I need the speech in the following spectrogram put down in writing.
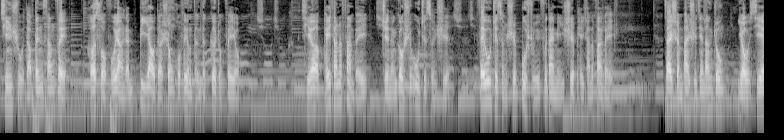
亲属的奔丧费和所抚养人必要的生活费用等等各种费用。其二，赔偿的范围只能够是物质损失，非物质损失不属于附带民事赔偿的范围。在审判实践当中，有些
